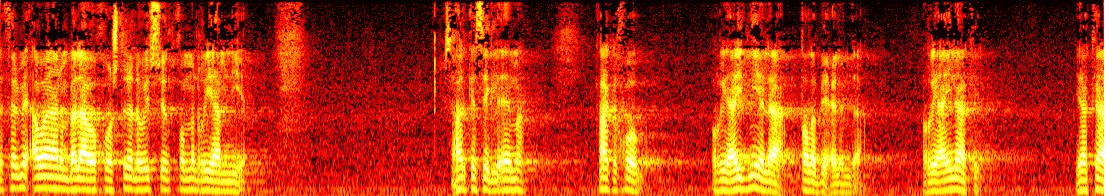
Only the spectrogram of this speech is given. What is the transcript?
دەفەرمێ ئەوانم بەلاوە خۆشترە لەوەی سوێن بخۆم من ڕیام نییە هەر کەسێک لە ئێمە کاکە خۆ ڕیایی نییە لە تەڵەبی علمدا ڕیایی ناکەیت یاکە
